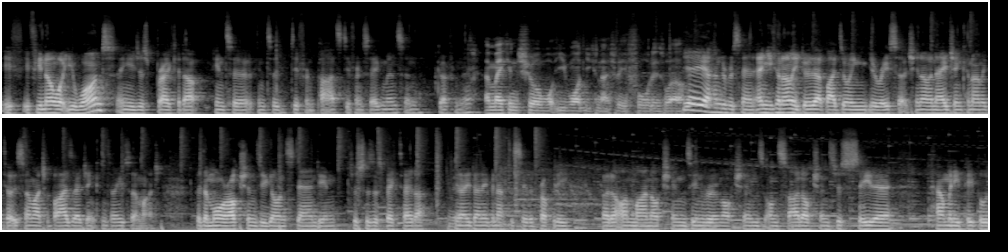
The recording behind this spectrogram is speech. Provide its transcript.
if if you know what you want, and you just break it up into into different parts, different segments, and go from there. And making sure what you want you can actually afford as well. Yeah, yeah, hundred percent. And you can only do that by doing your research. You know, an agent can only tell you so much. A buyer's agent can tell you so much. But the more auctions you go and stand in, just as a spectator, you know, you don't even have to see the property. Go to online auctions, in-room auctions, on-site auctions. Just see there how many people are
